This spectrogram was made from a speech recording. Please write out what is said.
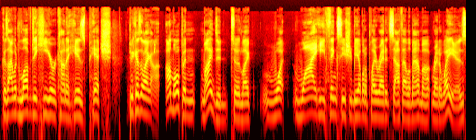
because I would love to hear kind of his pitch. Because like I'm open minded to like what why he thinks he should be able to play right at South Alabama right away is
